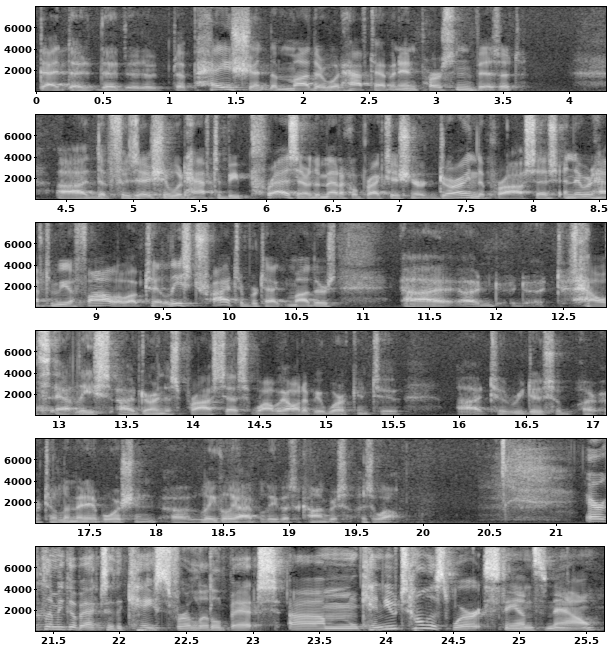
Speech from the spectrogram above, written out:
that the, the, the, the patient, the mother, would have to have an in person visit uh, the physician would have to be present, or the medical practitioner, during the process, and there would have to be a follow up to at least try to protect mothers' uh, uh, health, at least uh, during this process, while we ought to be working to, uh, to reduce or to eliminate abortion uh, legally, I believe, as a Congress as well. Erik, let me go back to the case for a little bit. Um, can you tell us where it stands now?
